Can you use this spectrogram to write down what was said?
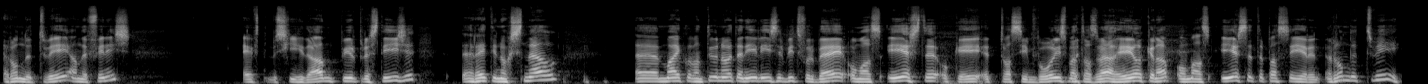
ronde 2 aan de finish, heeft misschien gedaan, puur prestige. Rijdt hij nog snel uh, Michael van Toenhout en Elise biedt voorbij om als eerste, oké, het was symbolisch, maar het was wel heel knap, om als eerste te passeren. Ronde 2.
